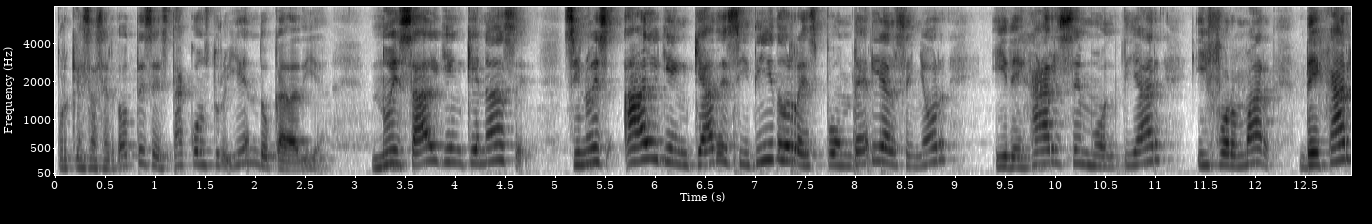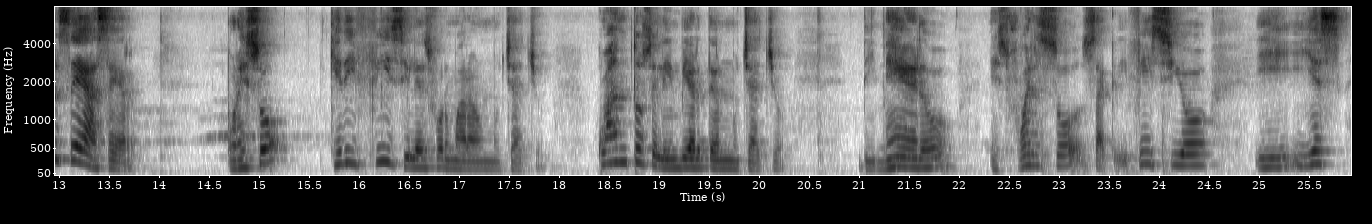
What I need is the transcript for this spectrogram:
porque el sacerdote se está construyendo cada día. No es alguien que nace, sino es alguien que ha decidido responderle al Señor y dejarse moldear y formar, dejarse hacer. Por eso, qué difícil es formar a un muchacho. ¿Cuánto se le invierte a un muchacho? Dinero, esfuerzo, sacrificio, y, es,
